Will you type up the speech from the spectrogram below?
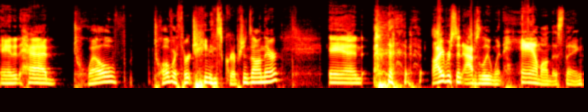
and it had 12, 12 or 13 inscriptions on there. And Iverson absolutely went ham on this thing.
